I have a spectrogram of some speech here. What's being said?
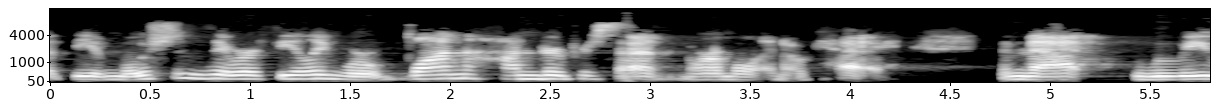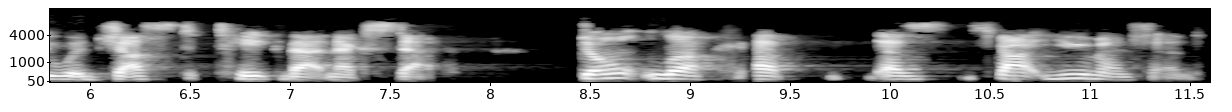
that the emotions they were feeling were 100% normal and okay, and that we would just take that next step. Don't look at, as Scott, you mentioned,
